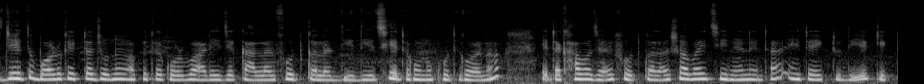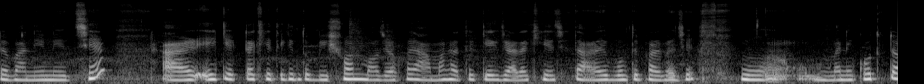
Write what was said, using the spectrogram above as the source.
যেহেতু বড় কেকটার জন্যই অপেক্ষা করব, আর এই যে কালার ফুড কালার দিয়ে দিয়েছি, এটা কোনো ক্ষতি করে না। এটা খাওয়া যায় ফুড কালার সবাই চিনেন এটা। এটা একটু দিয়ে কেকটা বানিয়ে নিচ্ছে। আর এই কেকটা খেতে কিন্তু ভীষণ মজা হয়। আমার হাতের কেক যারা খেয়েছে তারাই বলতে পারবে যে মানে কতটা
